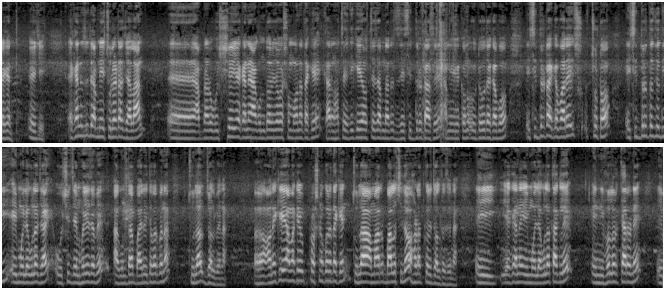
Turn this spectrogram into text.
দেখেন এই যে এখানে যদি আপনি চুলাটা জ্বালান আপনার অবশ্যই এখানে আগুন ধরে যাওয়ার সম্ভাবনা থাকে। কারণ হচ্ছে এদিকে হচ্ছে যে আপনার যে ছিদ্রটা আছে আমি এখন ওইটাও দেখাবো। এই ছিদ্রটা একেবারে ছোট। এই ছিদ্রতে যদি এই ময়লাগুলো যায় অবশ্যই জ্যাম হয়ে যাবে আগুনটা বাইরে হইতে পারবে না চুলা জ্বলবে না। আহ, অনেকেই আমাকে প্রশ্ন করে থাকেন চুলা আমার ভালো ছিল হঠাৎ করে জ্বলতেছে না? এই এখানে এই ময়লাগুলো থাকলে এই নিফলের কারণে এই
